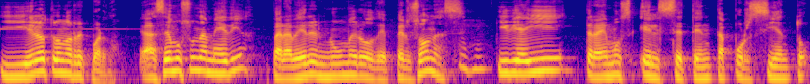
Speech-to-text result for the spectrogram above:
y el otro no recuerdo. Hacemos una media para ver el número de personas. Y de ahí traemos el 70%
